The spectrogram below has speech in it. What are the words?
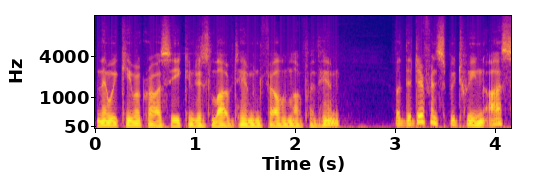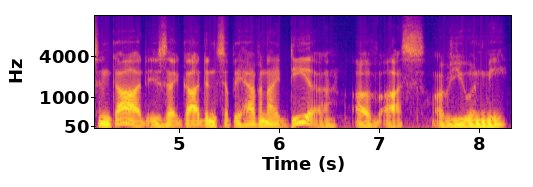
And then we came across Zeke and just loved him and fell in love with him. But the difference between us and God is that God didn't simply have an idea of us, of you and me,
